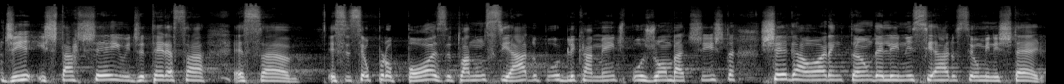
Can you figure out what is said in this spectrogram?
de estar cheio e de ter essa, essa esse seu propósito anunciado publicamente por João Batista, chega a hora então dele iniciar o seu ministério.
